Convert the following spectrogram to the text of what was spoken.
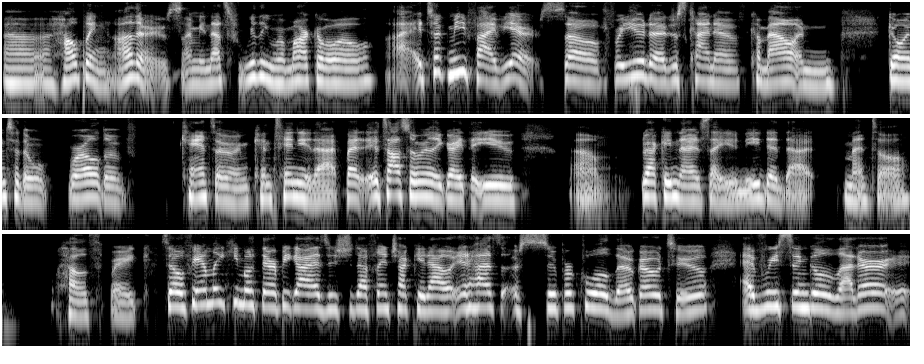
uh, helping others. I mean, that's really remarkable. I, it took me five years. So for you to just kind of come out and go into the world of cancer and continue that, but it's also really great that you um, recognize that you needed that mental health break. So, family chemotherapy, guys, you should definitely check it out. It has a super cool logo too. Every single letter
